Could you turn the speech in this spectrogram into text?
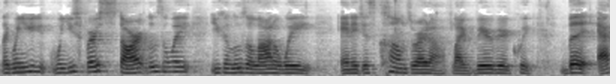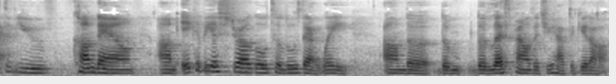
like when you when you first start losing weight, you can lose a lot of weight, and it just comes right off, like very very quick. But after you've come down, um, it could be a struggle to lose that weight. Um, the the the less pounds that you have to get off.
